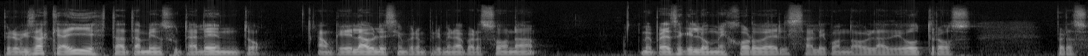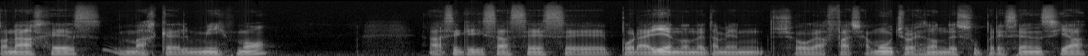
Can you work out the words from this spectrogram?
Pero quizás que ahí está también su talento. Aunque él hable siempre en primera persona, me parece que lo mejor de él sale cuando habla de otros personajes más que del mismo. Así que quizás es eh, por ahí en donde también Yoga falla mucho, es donde su presencia,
